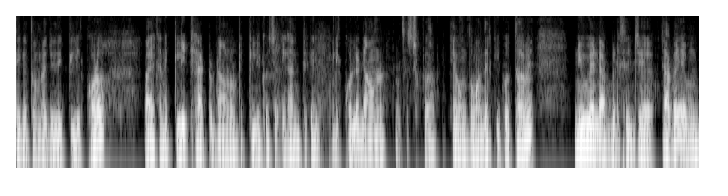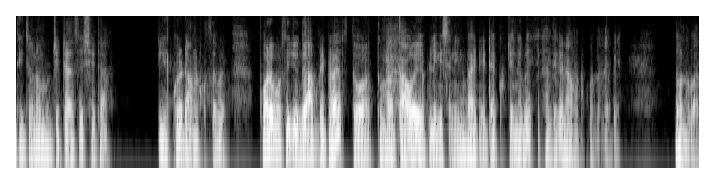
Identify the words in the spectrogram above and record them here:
থেকে তোমরা যদি ক্লিক করো বা এখানে click had to download click হচ্ছে এখান থেকে ক্লিক করলে ডাউনলোড প্রসেস শুরু হবে। এবং তোমাদের কি করতে হবে? নিউ অ্যান্ড আপডেটসে যে যাবে এবং দ্বিতীয় নম্বর যেটা আছে সেটা ক্লিক করে ডাউনলোড করতে হবে। পরবর্তী যদি আপডেট হয়, তো তোমরা তাও অ্যাপ্লিকেশন ইনভাইট এটা খুঁজে নেবে, এখান থেকে ডাউনলোড করে নেবে। ধন্যবাদ।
